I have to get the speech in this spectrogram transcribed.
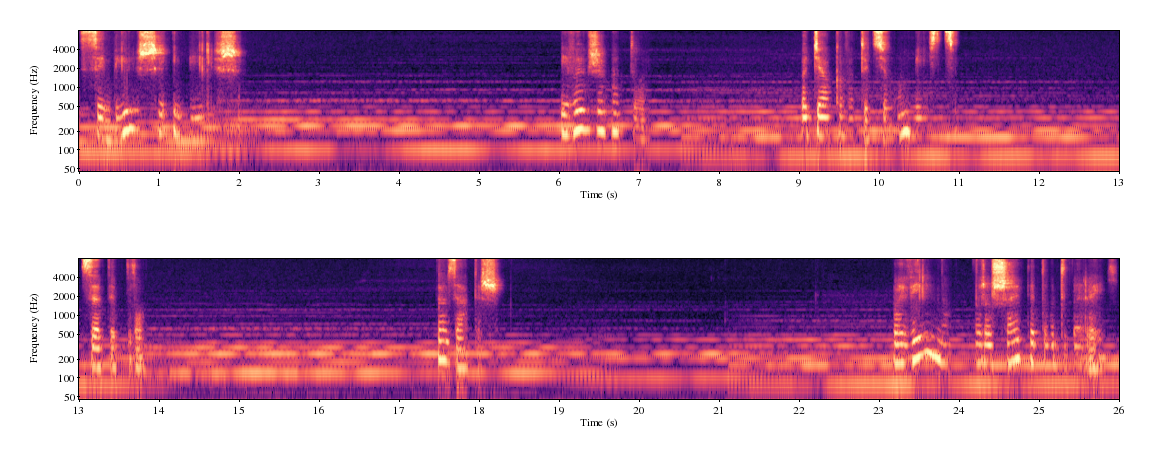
все більше і більше. І ви вже готові подякувати цьому місцю за тепло та затишок. Повільно вирушайте до дверей.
